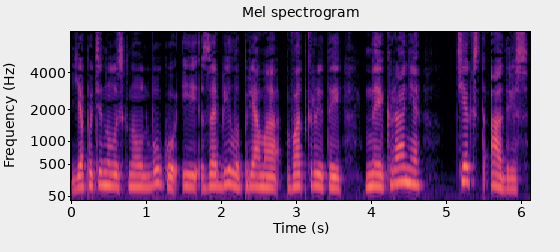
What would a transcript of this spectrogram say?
Я потянулась к ноутбуку и забила прямо в открытый на экране текст-адрес.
